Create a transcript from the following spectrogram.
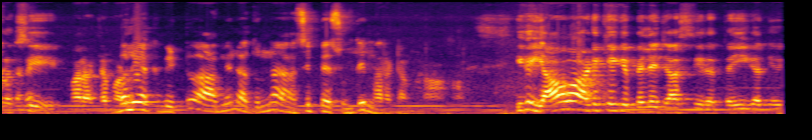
ಒಣಗಿಸಿ ಮಾರಾಟ ಬಲಿಯಕ್ಕೆ ಬಿಟ್ಟು ಆಮೇಲೆ ಅದನ್ನ ಸಿಪ್ಪೆ ಸುಲ್ದಿ ಮಾರಾಟ ಮಾಡಿ ಈಗ ಯಾವ ಅಡಿಕೆಗೆ ಬೆಲೆ ಜಾಸ್ತಿ ಇರುತ್ತೆ? ಈಗ ನೀವು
